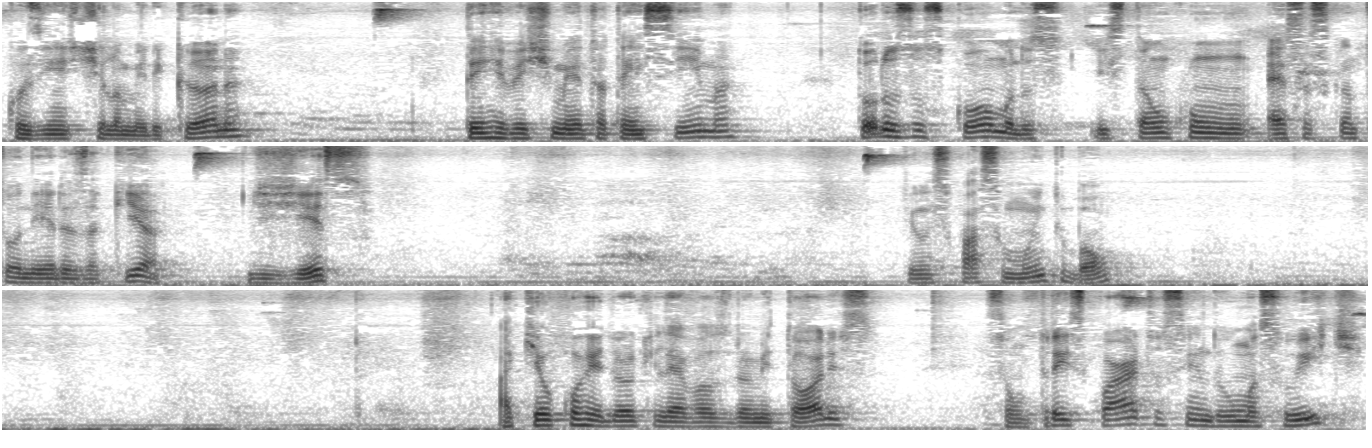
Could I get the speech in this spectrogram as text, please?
Cozinha estilo americana. Tem revestimento até em cima. Todos os cômodos estão com essas cantoneiras aqui, ó, de gesso. Tem um espaço muito bom. Aqui é o corredor que leva aos dormitórios. São três quartos, sendo uma suíte.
